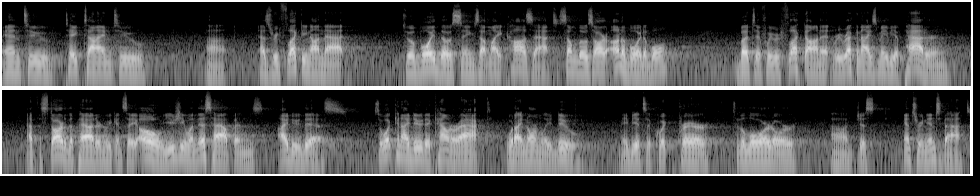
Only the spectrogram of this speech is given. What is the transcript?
And to take time to, uh, as reflecting on that, to avoid those things that might cause that. Some of those are unavoidable, but if we reflect on it we recognize maybe a pattern, at the start of the pattern, we can say, oh, usually when this happens, I do this. So, what can I do to counteract what I normally do? Maybe it's a quick prayer to the Lord or uh, just entering into that.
